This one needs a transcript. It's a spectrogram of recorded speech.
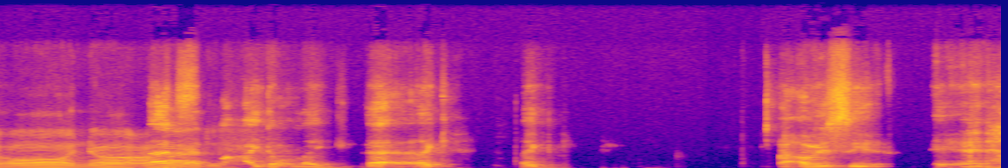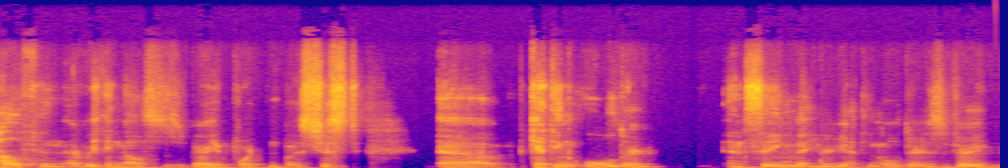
Oh no, that's Ahmad. what I don't like that like like obviously eh, health and everything else is very important but it's just uh getting older and saying that you're getting older is very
